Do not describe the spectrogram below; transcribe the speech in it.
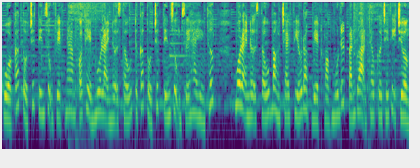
của các tổ chức tín dụng Việt Nam có thể mua lại nợ xấu từ các tổ chức tín dụng dưới hai hình thức: mua lại nợ xấu bằng trái phiếu đặc biệt hoặc mua đứt bán đoạn theo cơ chế thị trường.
